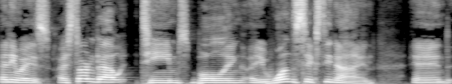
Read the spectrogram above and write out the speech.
anyways, I started out teams bowling a 169, and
